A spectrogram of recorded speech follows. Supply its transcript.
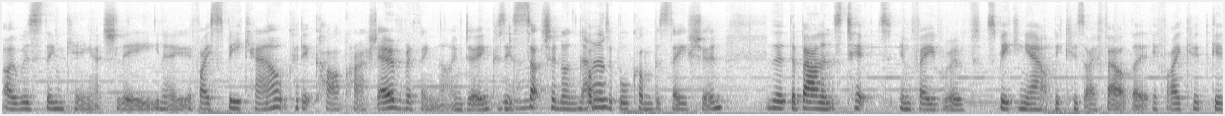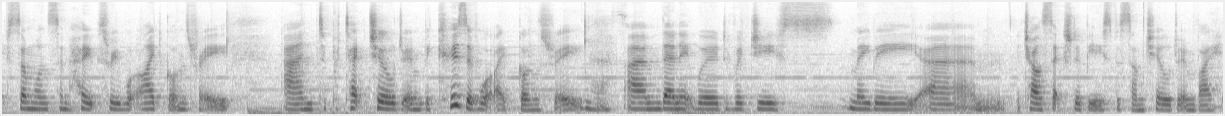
I was thinking actually, you know, if I speak out, could it car crash everything that I'm doing? Because it's such an uncomfortable no. conversation. The, the balance tipped in favour of speaking out because I felt that if I could give someone some hope through what I'd gone through, and to protect children because of what I'd gone through, yes. um, then it would reduce maybe um, child sexual abuse for some children by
